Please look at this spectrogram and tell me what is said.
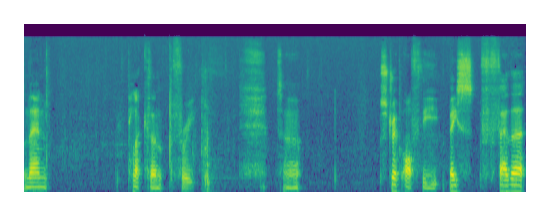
and then pluck them free. So strip off the base feather,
